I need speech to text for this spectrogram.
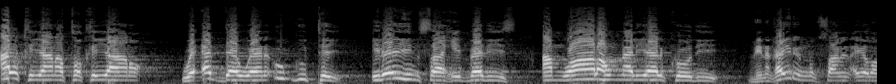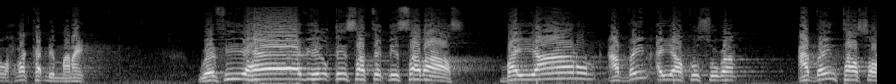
alkhiyaanato khiyaano wa addaa waana u gutay ilayhim saaxiibadiis amwaalahum maalyaalkoodii min hayri nuqsaanin ayadoon waxba ka dhimanayn wa fii haadihi اlqisati qisadaas bayaanun caddayn ayaa ku sugan. Caddayntaasoo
